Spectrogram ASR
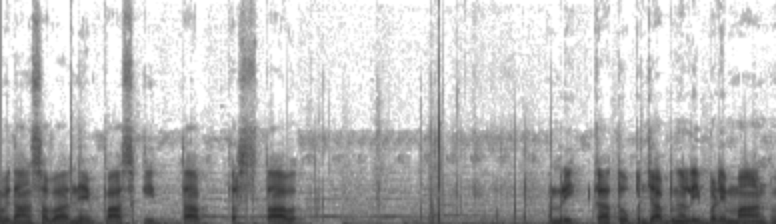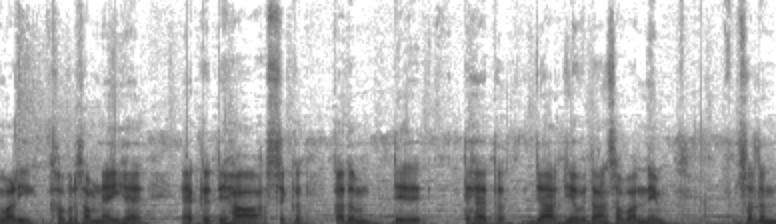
ਵਿਧਾਨ ਸਭਾ ਨੇ ਪਾਸ ਕੀਤਾ ਪ੍ਰਸਤਾਵ। ਅਮਰੀਕਾ ਤੋਂ ਪੰਜਾਬੀਆਂ ਲਈ ਬੜੇ ਮਾਣ ਵਾਲੀ ਖਬਰ ਸਾਹਮਣੇ ਆਈ ਹੈ। ਇੱਕ ਇਤਿਹਾਸਕ ਕਦਮ ਦੇ ਤਹਿਤ ਜਾਰਜੀਆ ਵਿਧਾਨ ਸਭਾ ਨੇ ਸਦਨ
